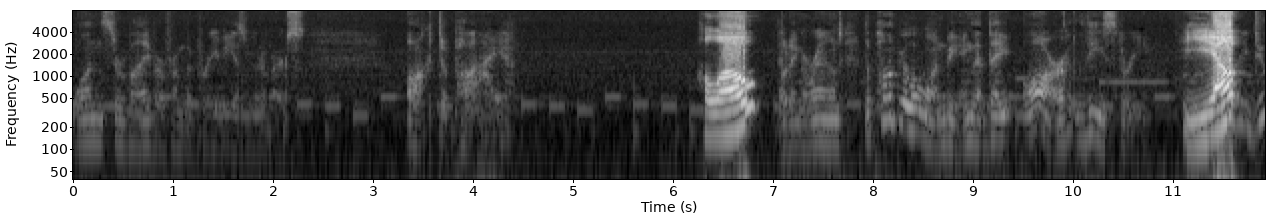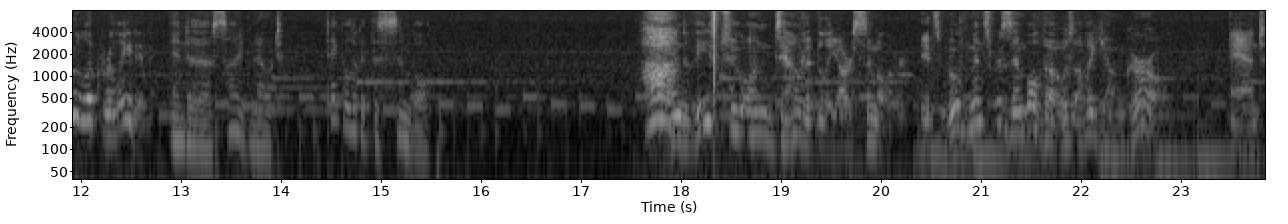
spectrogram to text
one survivor from the previous universe. Octopi. Hello? Floating around, the popular one being that they are these three. Yep. They do look related. And a side note, take a look at this symbol. and these two undoubtedly are similar. Its movements resemble those of a young girl. And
